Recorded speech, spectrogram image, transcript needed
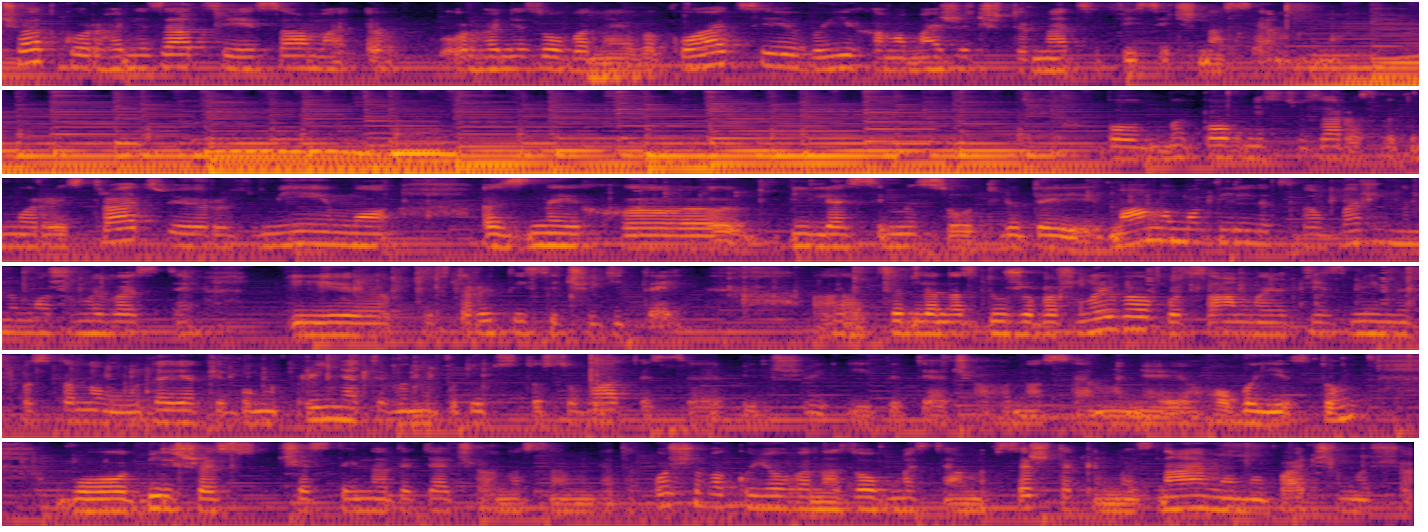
початку організації саме е- організованої евакуації виїхало майже 14 тисяч населення. Бо ми повністю зараз ведемо реєстрацію, розуміємо, е, з них е, біля 700 людей мама мобільних з необмеженими можливостями і півтори тисячі дітей. Це для нас дуже важливо, бо саме ті зміни в постанову, де які будемо прийняті, вони будуть стосуватися більше і дитячого населення, і його виїзду. Бо більша частина дитячого населення також евакуйована з областями. Все ж таки, ми знаємо, ми бачимо, що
